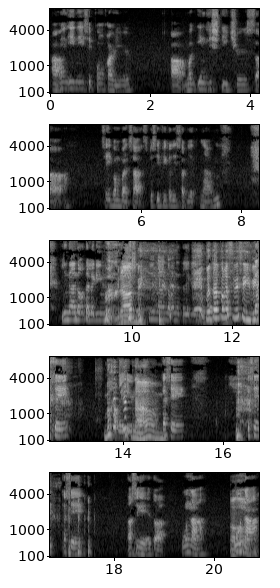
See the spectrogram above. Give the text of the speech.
ah, ang iniisip kong career, ah, mag-English teacher sa sa ibang bansa, specifically sa Vietnam. Linano ko talaga yung buhay. Grabe. Linano ko na talaga yung Ba't buhay. napaka-specific? Kasi, Bakit okay, Vietnam? kasi, kasi, kasi, ah, sige, ito ah. Una, Oo. una,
